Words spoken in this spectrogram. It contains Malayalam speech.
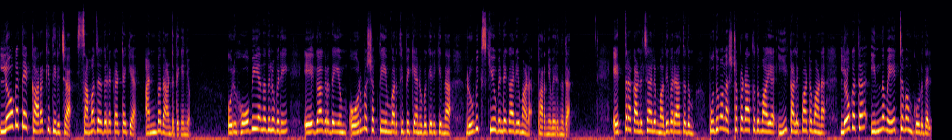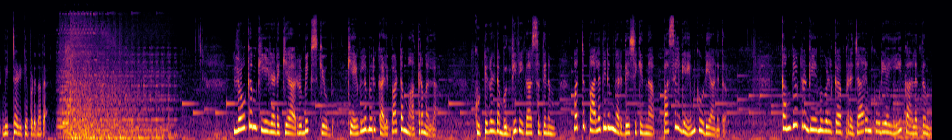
ലോകത്തെ കറക്കി തിരിച്ച സമചതുരക്കട്ടയ്ക്ക് അൻപതാണ്ട് തികഞ്ഞു. ഒരു ഹോബി എന്നതിലുപരി ഏകാഗ്രതയും ഓർമ്മശക്തിയും വർദ്ധിപ്പിക്കാൻ ഉപകരിക്കുന്ന റൂബിക്സ് ക്യൂബിന്റെ കാര്യമാണ് പറഞ്ഞു വരുന്നത്. എത്ര കളിച്ചാലും മതിവരാത്തതും പുതുമ നഷ്ടപ്പെടാത്തതുമായ ഈ കളിപ്പാട്ടമാണ് ലോകത്ത് ഇന്നും ഏറ്റവും കൂടുതൽ വിറ്റഴിക്കപ്പെടുന്നത്. ലോകം കീഴടക്കിയ റുബിക്സ് ക്യൂബ് കേവലം ഒരു കളിപ്പാട്ടം മാത്രമല്ല കുട്ടികളുടെ ബുദ്ധിവികാസത്തിനും മറ്റു പലതിനും നിർദ്ദേശിക്കുന്ന പസിൽ ഗെയിം കൂടിയാണിത്. കമ്പ്യൂട്ടർ ഗെയിമുകൾക്ക് പ്രചാരം കൂടിയ ഈ കാലത്തും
